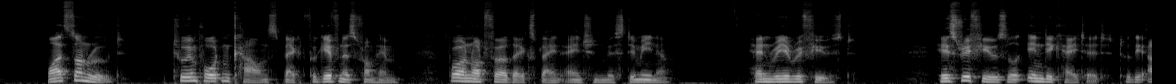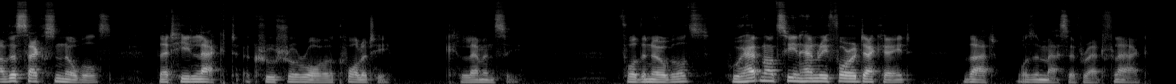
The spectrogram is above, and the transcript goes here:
Whilst en route, two important counts begged forgiveness from him for a not further explained ancient misdemeanor. Henry refused. His refusal indicated to the other Saxon nobles that he lacked a crucial royal quality clemency. For the nobles, who had not seen Henry for a decade, that was a massive red flag.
